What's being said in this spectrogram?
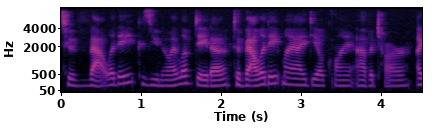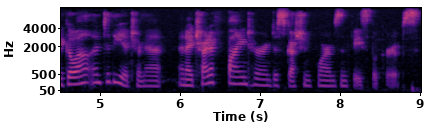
to validate, because you know I love data, to validate my ideal client avatar, I go out onto the internet and I try to find her in discussion forums and Facebook groups.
